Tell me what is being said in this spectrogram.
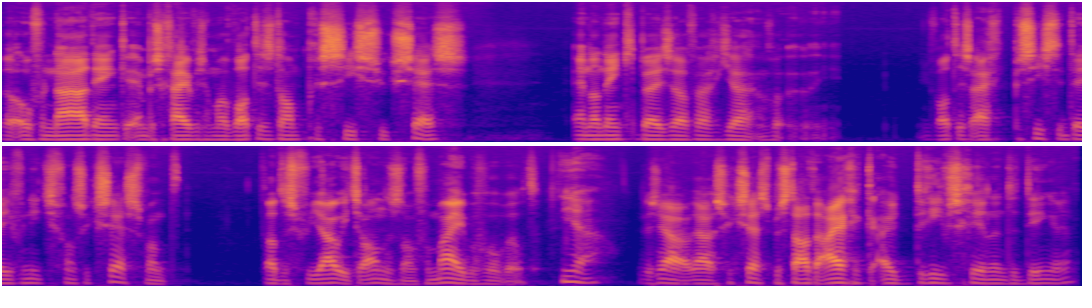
erover nadenken en beschrijven, zeg maar, wat is dan precies succes? En dan denk je bij jezelf eigenlijk, ja, wa- wat is eigenlijk precies de definitie van succes? Want dat is voor jou iets anders dan voor mij bijvoorbeeld. Ja. Dus ja, nou, succes bestaat eigenlijk uit drie verschillende dingen.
